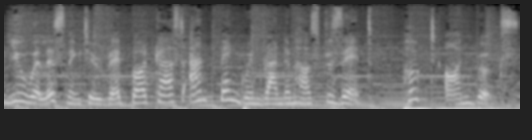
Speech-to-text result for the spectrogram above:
You were listening to Red Podcast and Penguin Random House present Hooked on Books.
